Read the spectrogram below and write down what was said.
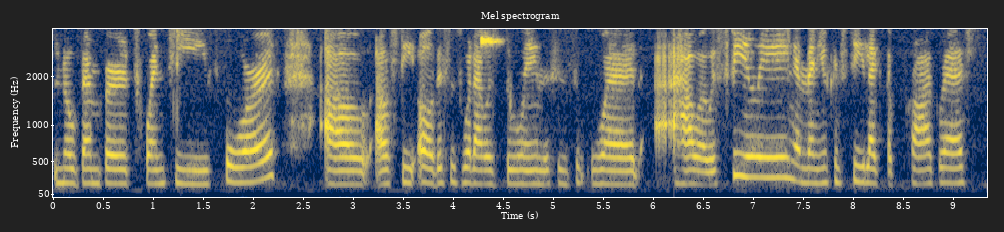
november 24th i'll i'll see oh this is what i was doing. This is what how i was feeling. And then you can see like the progress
